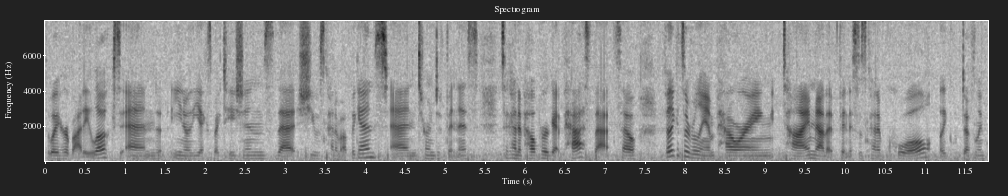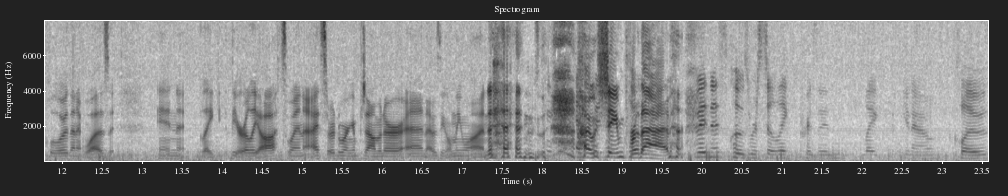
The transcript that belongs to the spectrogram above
the way her body looked and, you know, the expectations that she was kind of up against, and turned to fitness to kind of help her get past that. So I feel like it's a really empowering time now that fitness is kind of cool, like definitely cooler than it was in like the early aughts when I started wearing a pedometer and I was the only one and I was shamed for that. Fitness clothes were still like prison, like you know, clothes.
